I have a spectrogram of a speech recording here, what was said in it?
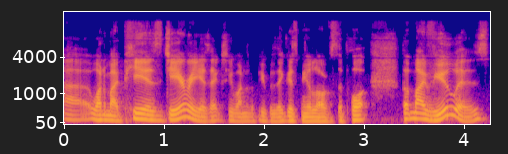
uh, one of my peers, Jerry, is actually one of the people that gives me a lot of support. But my viewers,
